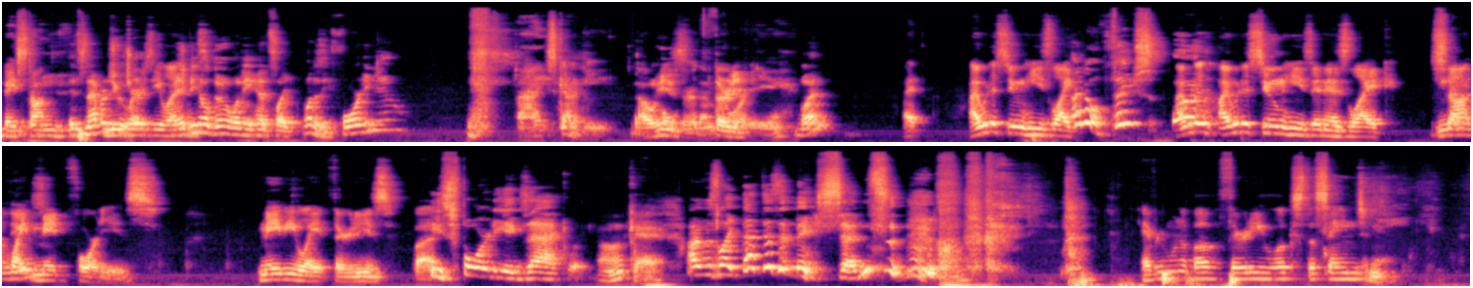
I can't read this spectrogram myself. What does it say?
based on It's never New too Jersey late. Maybe he'll do it when he hits like what is he forty now? Uh, he's got to be No, he's older than thirty. 40. What? I I would assume he's like I don't think so. I would I would assume he's in his like not quite mid forties, maybe late thirties, but He's forty exactly. okay. I was like, that doesn't make sense. Everyone above thirty looks the same to me.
